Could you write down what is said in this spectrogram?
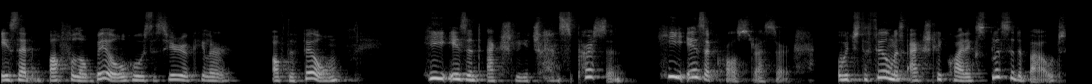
is that Buffalo Bill, who's the serial killer of the film, he isn't actually a trans person. He is a cross dresser, which the film is actually quite explicit about.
